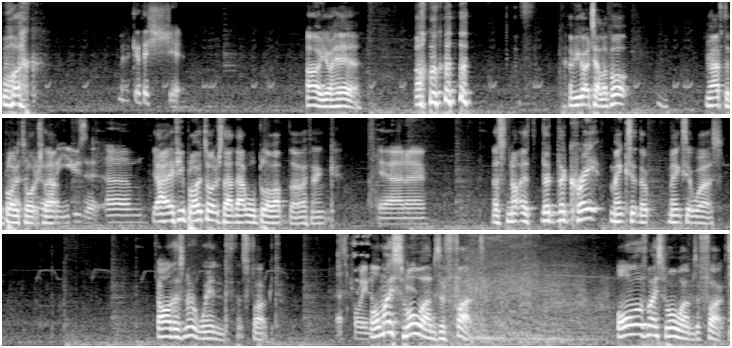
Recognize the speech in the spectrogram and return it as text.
What? Look at this shit. Oh, you're here. Oh. Have you got a teleport? You have to blowtorch I that. to use it. Um, Yeah, if you blowtorch that, that will blow up though. I think yeah, I know. that's not it, the the crate makes it the makes it worse. Oh, there's no wind. That's fucked. That's probably. All my small worms are fucked. All of my small worms are fucked.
